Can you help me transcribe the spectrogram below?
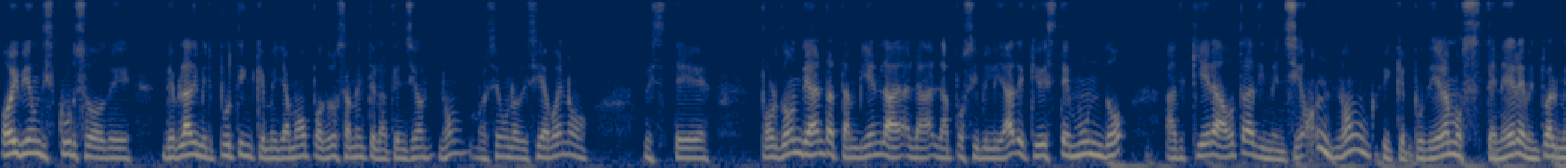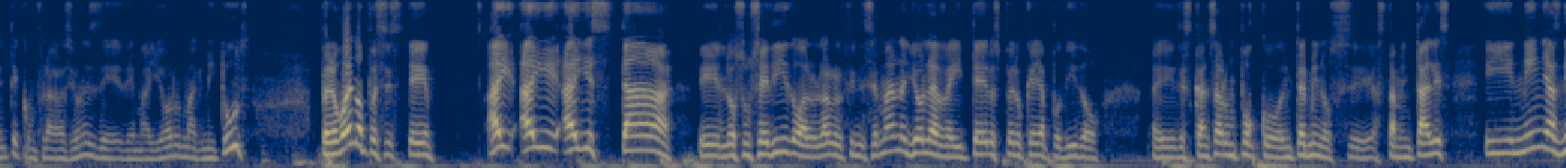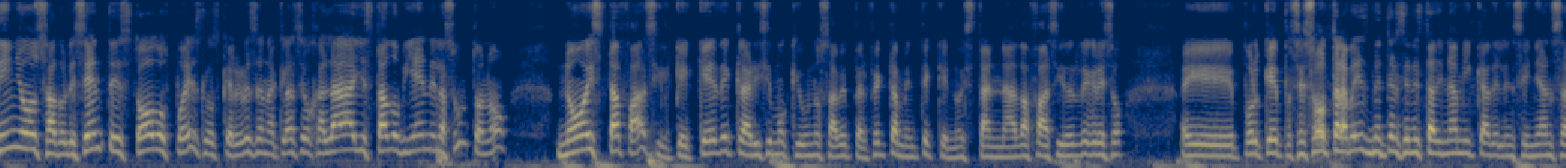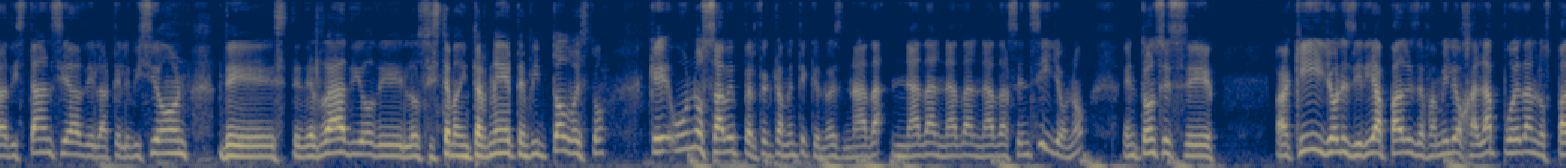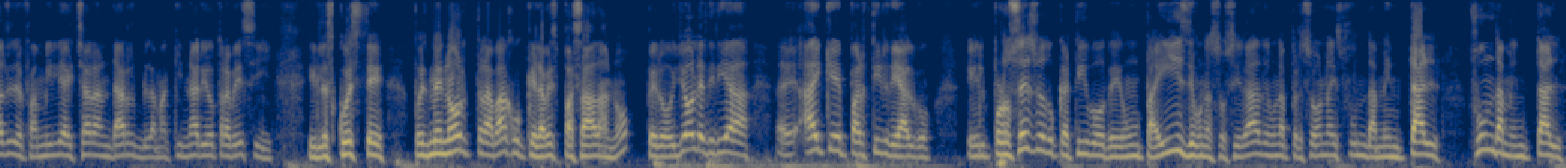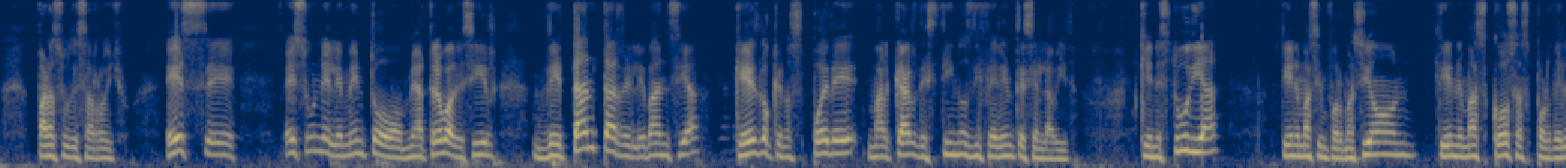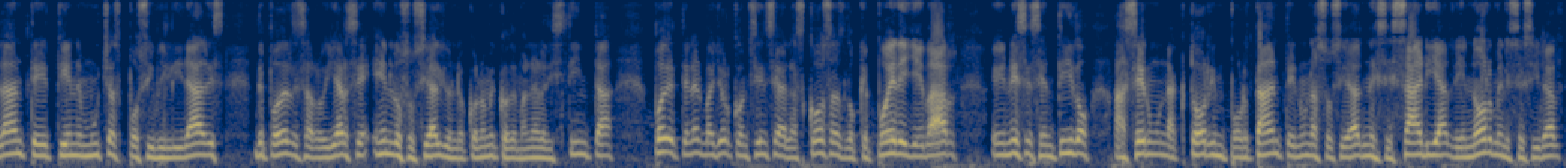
Hoy vi un discurso de, de Vladimir Putin que me llamó poderosamente la atención, ¿no? O uno decía, bueno, este, ¿por dónde anda también la, la, la posibilidad de que este mundo adquiera otra dimensión, ¿no? Y que pudiéramos tener eventualmente conflagraciones de, de mayor magnitud. Pero bueno, pues este, ahí, ahí, ahí está eh, lo sucedido a lo largo del fin de semana. Yo le reitero, espero que haya podido eh, descansar un poco en términos eh, hasta mentales. Y niñas, niños, adolescentes, todos pues, los que regresan a clase, ojalá haya estado bien el asunto, ¿no? No está fácil, que quede clarísimo que uno sabe perfectamente que no está nada fácil el regreso, eh, porque pues es otra vez meterse en esta dinámica de la enseñanza a distancia, de la televisión, de este, del radio, de los sistemas de internet, en fin, todo esto que uno sabe perfectamente que no es nada, nada, nada, nada sencillo, ¿no? Entonces, eh, Aquí yo les diría a padres de familia, ojalá puedan los padres de familia echar a andar la maquinaria otra vez y, les cueste pues menor trabajo que la vez pasada, ¿no? Pero yo le diría, eh, hay que partir de algo. El proceso educativo de un país, de una sociedad, de una persona es fundamental, fundamental para su desarrollo. Es, eh, es un elemento, me atrevo a decir, de tanta relevancia que es lo que nos puede marcar destinos diferentes en la vida quien estudia tiene más información, tiene más cosas por delante, tiene muchas posibilidades de poder desarrollarse en lo social y en lo económico de manera distinta, puede tener mayor conciencia de las cosas, lo que puede llevar en ese sentido a ser un actor importante en una sociedad necesaria, de enorme necesidad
